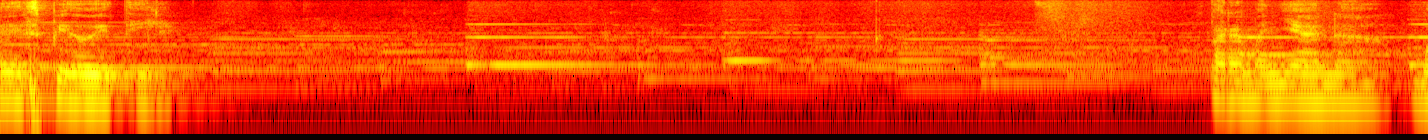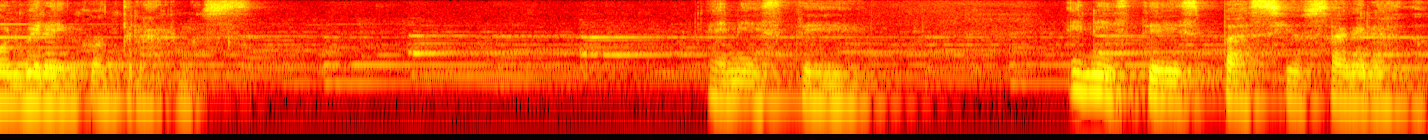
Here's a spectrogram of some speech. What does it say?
Me despido de ti. Para mañana volver a encontrarnos en este, en este espacio sagrado.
